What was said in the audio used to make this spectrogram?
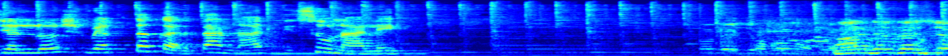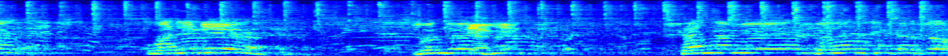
जल्लोष व्यक्त करताना दिसून आले. मार्गदर्शक माननीय त्यांना मी विनंती करतो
